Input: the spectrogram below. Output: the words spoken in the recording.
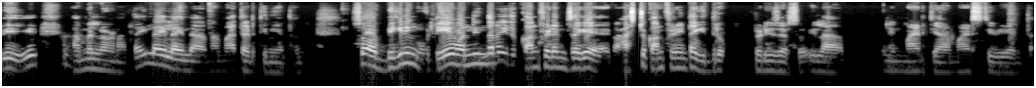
ಇರಿ, ಆಮೇಲೆ ನೋಡೋಣ ಅಂತ. ಇಲ್ಲ ಇಲ್ಲ ಇಲ್ಲ ನಾನು ಮಾತಾಡ್ತೀನಿ ಅಂತ ಸೊ ಬಿಗಿನಿಂಗ್ ಡೇ ಒನ್ ಇಂದನೂ ಇದು ಕಾನ್ಫಿಡೆನ್ಸ್ ಆಗಿ ಅಷ್ಟು ಕಾನ್ಫಿಡೆಂಟ್ ಆಗಿದ್ರು ಪ್ರೊಡ್ಯೂಸರ್ಸ್ ಇಲ್ಲ ನೀನ್ ಮಾಡ್ತೀಯಾ, ಮಾಡಿಸ್ತೀವಿ ಅಂತ.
